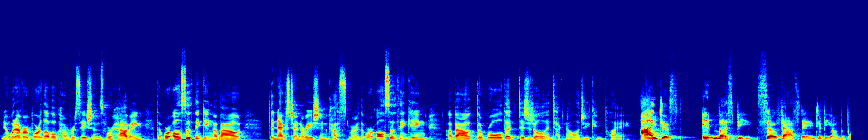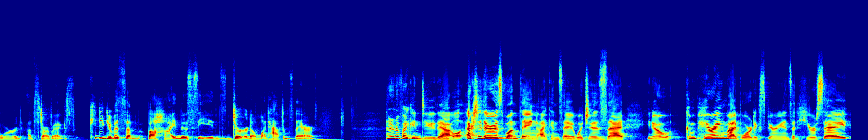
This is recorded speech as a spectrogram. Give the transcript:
you know, whatever board level conversations we're having, that we're also thinking about the next generation customer, that we're also thinking about the role that digital and technology can play. I just it must be so fascinating to be on the board of Starbucks. Can you give us some behind the scenes dirt on what happens there? I don't know if I can do that. Well, actually, there is one thing I can say, which is that, you know, comparing my board experience at Hearsay,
